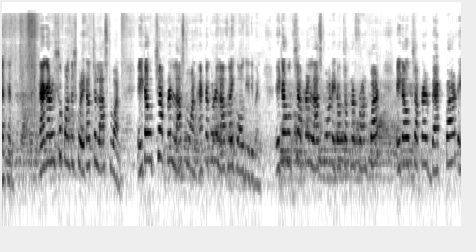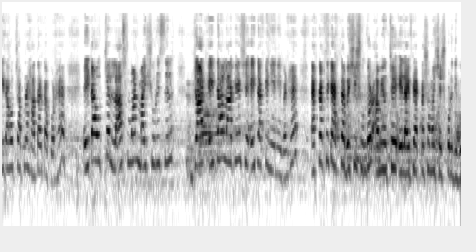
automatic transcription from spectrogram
দেখেন, এগারোশো পঞ্চাশ করে। এটা হচ্ছে লাস্ট ওয়ান এটা হচ্ছে আপনার লাস্ট ওয়ান একটা করে লাভ লাইক ওয়াল দিয়ে দিবেন। এটা হচ্ছে আপনার লাস্ট ওয়ান এটা হচ্ছে আপনার ফ্রন্ট পার্ট এটা হচ্ছে আপনার ব্যাক পার্ট এটা হচ্ছে আপনার হাতার কাপড় হ্যাঁ? এটা হচ্ছে লাস্ট ওয়ান মাইশুরি সিল্ক যার এইটা লাগে, সে এইটাকে নিয়ে নেবেন হ্যাঁ? একটার থেকে একটা বেশি সুন্দর। আমি হচ্ছে এই লাইফটা একটা সময় শেষ করে দিব।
